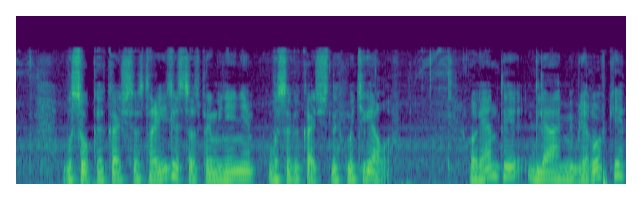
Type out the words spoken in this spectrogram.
– высокое качество строительства с применением высококачественных материалов, варианты для меблировки,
